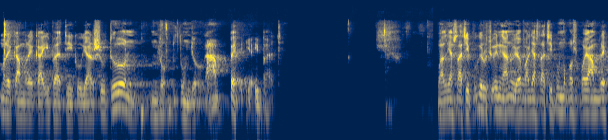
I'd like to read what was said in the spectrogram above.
mereka-mereka ibadiku yarsudun untuk petunjuk kabeh ya ibadi. Wal yastajibu ki rujuke anu ya wal yastajibu monggo supaya amrih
